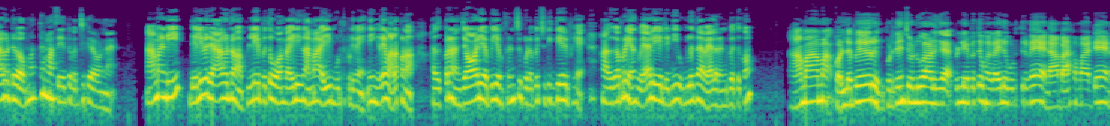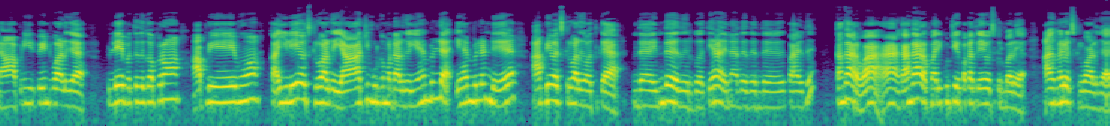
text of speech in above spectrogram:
ஆகட்டும். மொத்தமா சேர்த்து வச்சுக்கிறேன் உன்னை. ஆமாண்டி டெலிவரி ஆகட்டும். பிள்ளைய பத்தி உன் கையிலையும் அம்மா ஐயும் கொடுத்துடுவேன் நீங்களே வளர்க்கணும். அதுக்கப்புறம் நான் ஜாலியா போய் என் ஃப்ரெண்ட்ஸ் கூட போய் சுத்திக்கிட்டே இருப்பேன். அதுக்கப்புறம் எனக்கு வேலையே இல்லடி. உங்களுக்கு தான் வேலை ரெண்டு பேத்துக்கும். ஆமா ஆமா. கொல்ல பேரு. இப்படித்தான் சொல்லுவாளுங்க பிள்ளைய பத்தி உங்க கையில கொடுத்துருவேன். நான் பார்க்க மாட்டேன். நான் அப்படி இருப்பேன்ட்டு வாளுங்க பிள்ளைய பத்ததுக்கு அப்புறம் அப்படியேவும் கையிலேயே வச்சுக்கிடுவாளுங்க யார்ட்டையும் கொடுக்க மாட்டாளுங்க என் பிள்ளை என் பிள்ளைண்டு அப்படியே வச்சுக்கிடுவாளுங்க பார்த்துக்க இந்த இந்த இது இருக்கு பார்த்தியா என்னது இது இந்த இது கங்காரவா? ஆ கங்கார மாதிரி குட்டியை பக்கத்துலயே வச்சுக்கிற அது மாதிரி வச்சுக்கிடுவாளுங்க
